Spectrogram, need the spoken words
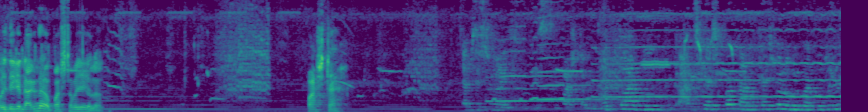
ওইদিকে ডাক দাও পাঁচটা বেজে গেল। পাঁচটা। আসবে কালকে আসবে রবিবার পর্যন্ত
